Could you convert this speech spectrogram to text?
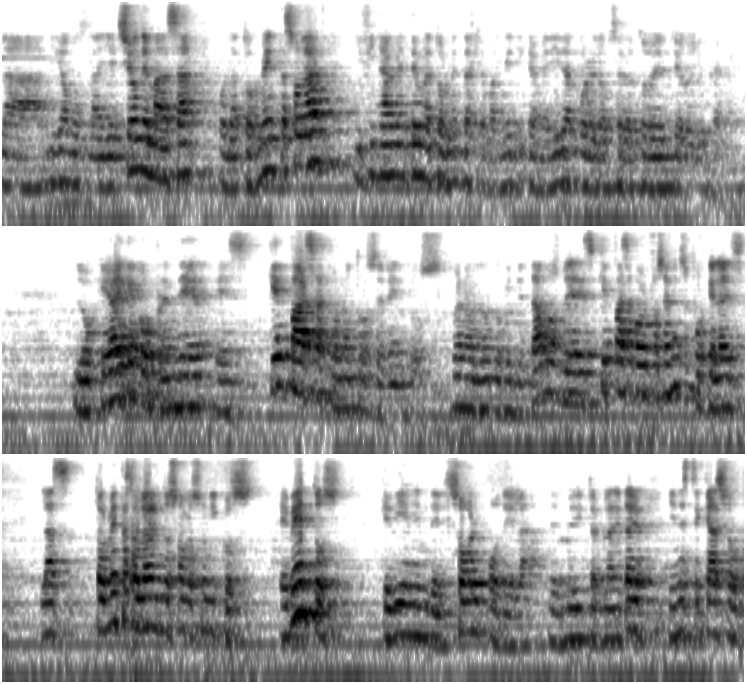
la, digamos, la eyección de masa o la tormenta solar y finalmente una tormenta geomagnética medida por el Observatorio de Teoloyucan. Lo que hay que comprender es qué pasa con otros eventos. Bueno, lo, que intentamos ver es qué pasa con otros eventos porque las, las tormentas solares no son los únicos eventos que vienen del Sol o de la, del medio interplanetario. Y en este caso,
